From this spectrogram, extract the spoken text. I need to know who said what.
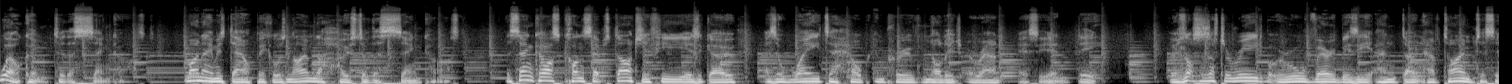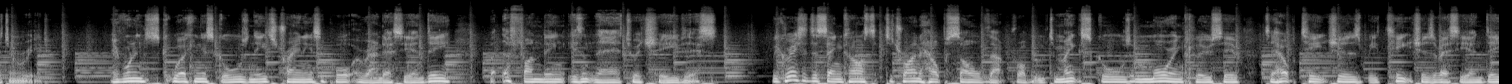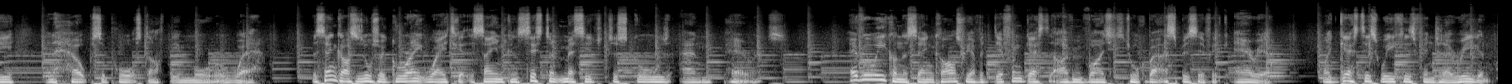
Speaker 1: Welcome to the SENDcast. My name is Dale Pickles and I am the host of the SENDcast. The SENDcast concept started a few years ago as a way to help improve knowledge around SEND. There's lots of stuff to read, but we're all very busy and don't have time to sit and read. Everyone working in schools needs training and support around SEND, but the funding isn't there to achieve this. We created the SENDcast to try and help solve that problem, to make schools more inclusive, to help teachers be teachers of SEND, and help support staff be more aware. The SENDcast is also a great way to get the same consistent message to schools and parents. Every week on the SENDcast, we have a different guest that I've invited to talk about a specific area. My guest this week is Fintan O'Regan.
